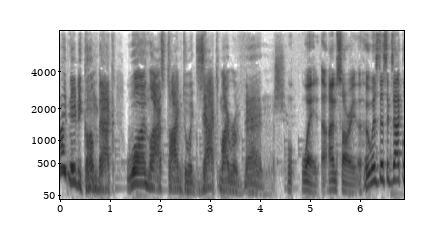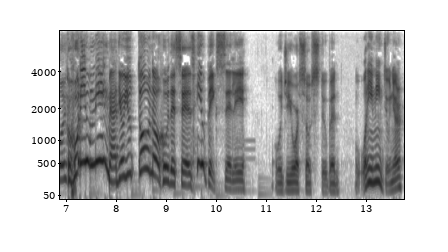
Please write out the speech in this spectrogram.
I'd maybe come back one last time to exact my revenge. Wait, uh, I'm sorry. Who is this exactly? What do you mean, Matthew? You don't know who this is, you big silly. Luigi, you are so stupid. What do you mean, Junior?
